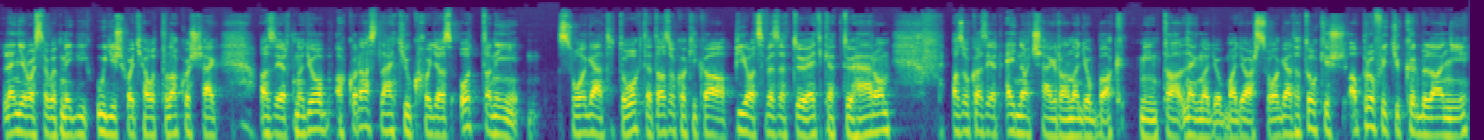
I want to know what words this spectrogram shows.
Lengyelországot még úgy is, hogyha ott a lakosság azért nagyobb, akkor azt látjuk, hogy az ottani szolgáltatók, tehát azok, akik a piac vezető 1-2-3, azok azért egy nagyságra nagyobbak, mint a legnagyobb magyar szolgáltatók, és a profitjuk körülbelül annyi,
